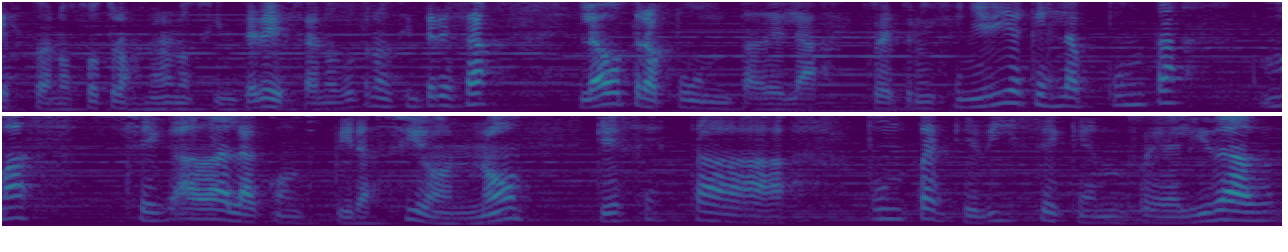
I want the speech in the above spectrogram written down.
esto a nosotros no nos interesa. A nosotros nos interesa la otra punta de la retroingeniería, que es la punta más llegada a la conspiración, ¿no? Que es esta punta que dice que en realidad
